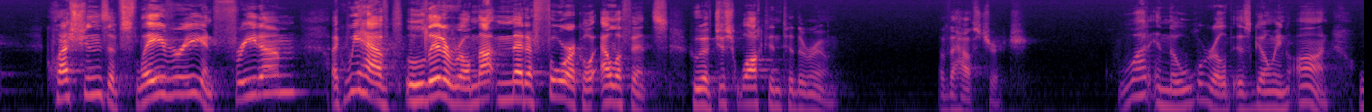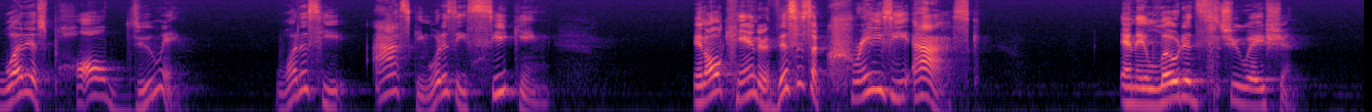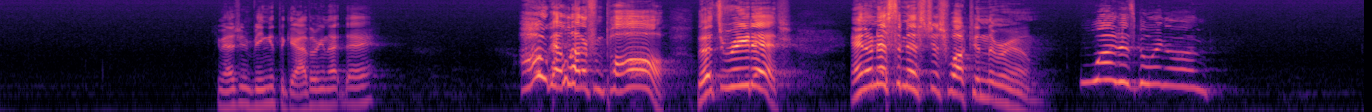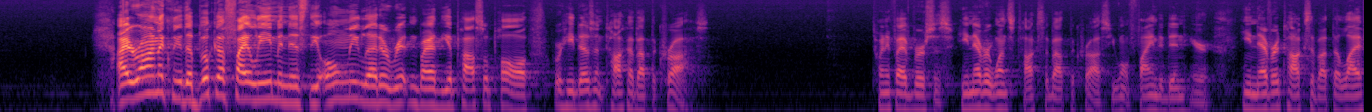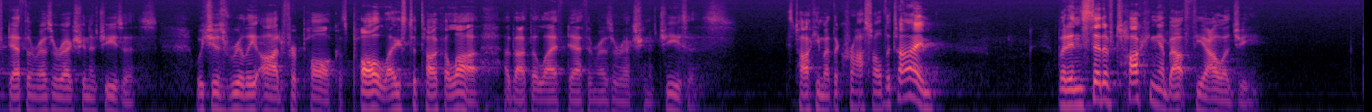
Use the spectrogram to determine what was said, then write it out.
questions of slavery and freedom. Like we have literal, not metaphorical elephants who have just walked into the room of the house church. What in the world is going on? What is Paul doing? What is he asking? What is he seeking? In all candor, this is a crazy ask and a loaded situation. Can you imagine being at the gathering that day? Oh, got a letter from Paul. Let's read it. And Onesimus just walked in the room. What is going on? Ironically, the book of Philemon is the only letter written by the Apostle Paul where he doesn't talk about the cross. 25 verses. He never once talks about the cross. You won't find it in here. He never talks about the life, death, and resurrection of Jesus, which is really odd for Paul because Paul likes to talk a lot about the life, death, and resurrection of Jesus. He's talking about the cross all the time. But instead of talking about theology,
